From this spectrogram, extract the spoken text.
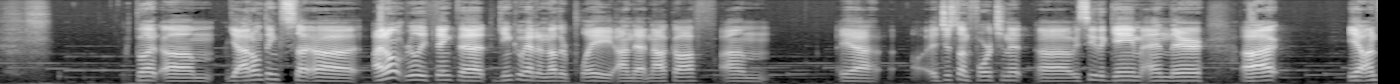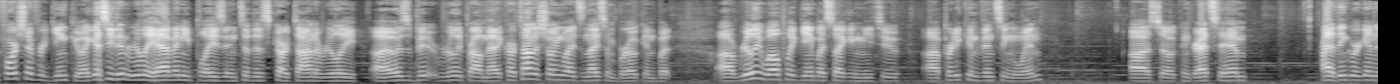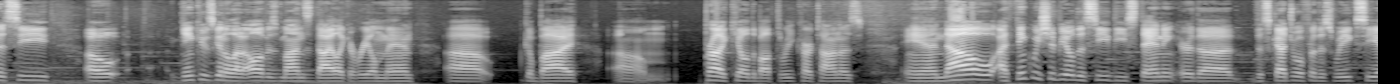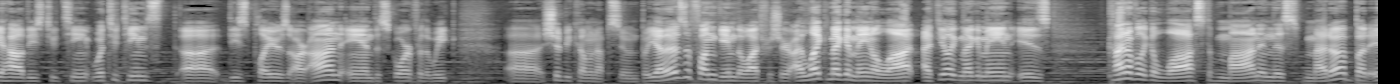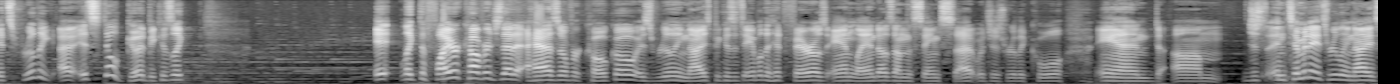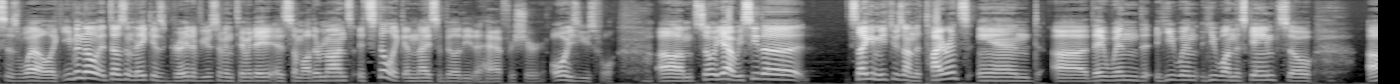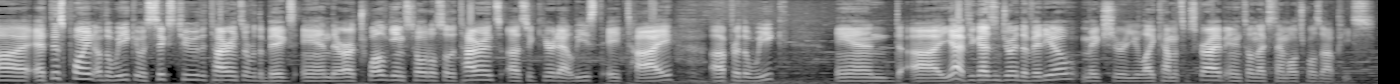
But, um, yeah, I don't think, uh, I don't really think that Ginku had another play on that knockoff. Um, yeah, it's just unfortunate. Uh, we see the game end there. Yeah, unfortunate for Ginku. I guess he didn't really have any plays into this Kartana, really. Uh, it was a bit really problematic. Kartana showing why it's nice and broken, but uh, really well played game by Psychic Mewtwo. Uh, pretty convincing win. Uh, so congrats to him. I think we're going to see... Oh, Ginku's going to let all of his mons die like a real man. Uh, goodbye. Um, probably killed about three Kartanas. And now I think we should be able to see the standing or the the schedule for this week. See how these two team, what two teams uh, these players are on, and the score for the week uh, should be coming up soon. But yeah, that is a fun game to watch for sure. I like Megumin a lot. I feel like Megumin is kind of like a lost mon in this meta, but it's really uh, it's still good because like it like the fire coverage that it has over Koko is really nice because it's able to hit Ferros and Landos on the same set, which is really cool. And um, just Intimidate's really nice as well. Like even though it doesn't make as great of use of Intimidate as some other mons, it's still like a nice ability to have for sure. Always useful. Um, so yeah, we see the Psychic Mewtwo's on the Tyrants, and uh, they win. The, he win. He won this game. So uh, at this point of the week, it was 6-2 the Tyrants over the Bigs, and there are 12 games total. So the Tyrants uh, secured at least a tie uh, for the week. And uh, yeah, if you guys enjoyed the video, make sure you like, comment, subscribe, and until next time, Ultraballz out. Peace.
